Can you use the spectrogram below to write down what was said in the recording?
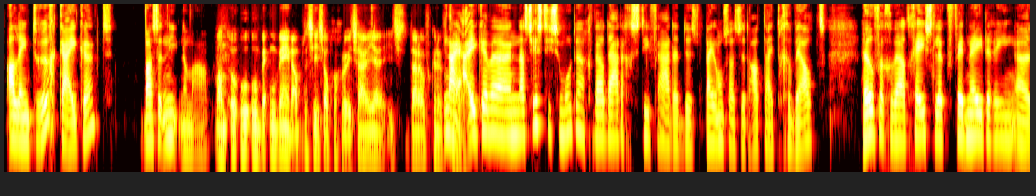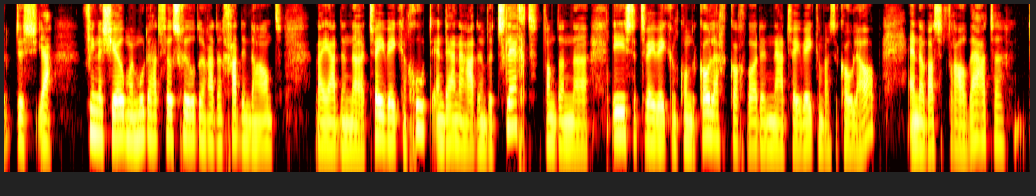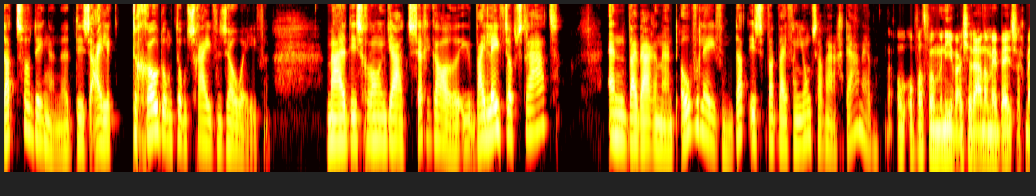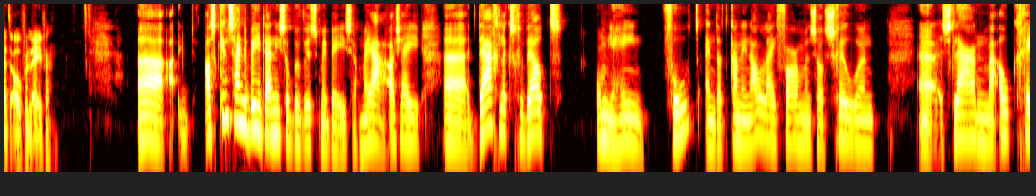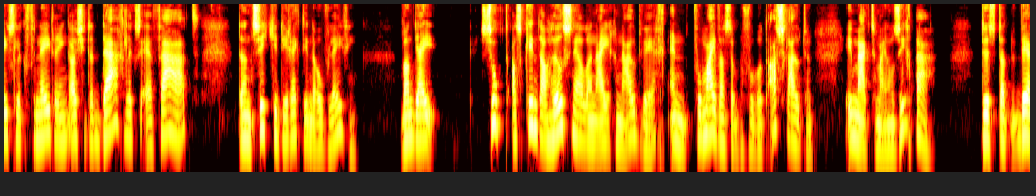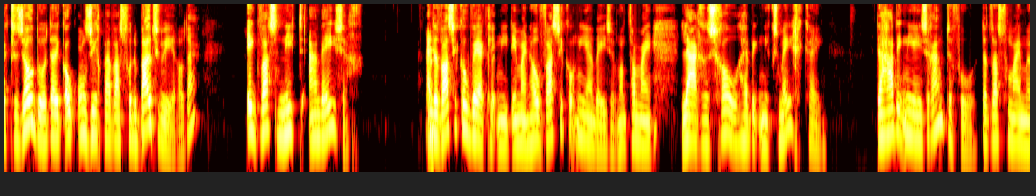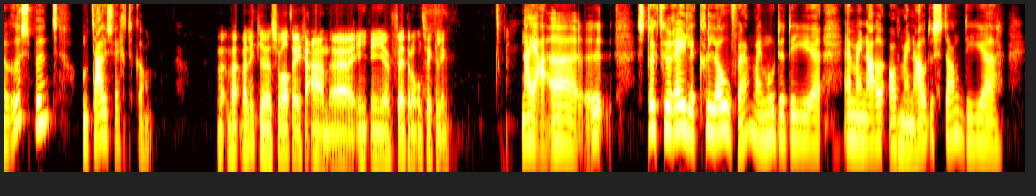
Alleen terugkijkend was het niet normaal. Want hoe, hoe, ben, hoe ben je nou precies opgegroeid? Zou je iets daarover kunnen vertellen? Nou ja, ik heb een narcistische moeder, een gewelddadige stiefvader. Dus bij ons was het altijd geweld. Heel veel geweld, geestelijk, vernedering. Uh, dus ja, financieel. Mijn moeder had veel schulden, had een gat in de hand. Wij hadden uh, twee weken goed en daarna hadden we het slecht. Want dan uh, de eerste twee weken kon de cola gekocht worden. Na twee weken was de cola op. En dan was het vooral water. Dat soort dingen. Het is eigenlijk te groot om te omschrijven zo even. Maar het is gewoon, ja, zeg ik al. Wij leefden op straat. En wij waren aan het overleven. Dat is wat wij van jongs af aan gedaan hebben. Op, op wat voor manier was je daar dan mee bezig met overleven? Uh, als kind zijnde ben je daar niet zo bewust mee bezig. Maar ja, als jij uh, dagelijks geweld om je heen voelt, en dat kan in allerlei vormen, zoals schreeuwen, uh, slaan, maar ook geestelijke vernedering. Als je dat dagelijks ervaart, dan zit je direct in de overleving. Want jij zoekt als kind al heel snel een eigen uitweg. En voor mij was dat bijvoorbeeld afsluiten. Ik maakte mij onzichtbaar. Dus dat werkte zo door dat ik ook onzichtbaar was voor de buitenwereld. Hè? Ik was niet aanwezig. En dat was ik ook werkelijk niet. In mijn hoofd was ik ook niet aanwezig. Want van mijn lagere school heb ik niks meegekregen. Daar had ik niet eens ruimte voor. Dat was voor mij mijn rustpunt om thuis weg te komen. Waar, waar liep je zowel tegenaan uh, in, in je verdere ontwikkeling? Nou ja, uh, structurele geloven. Mijn moeder die, uh, en mijn, of mijn ouders dan, die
